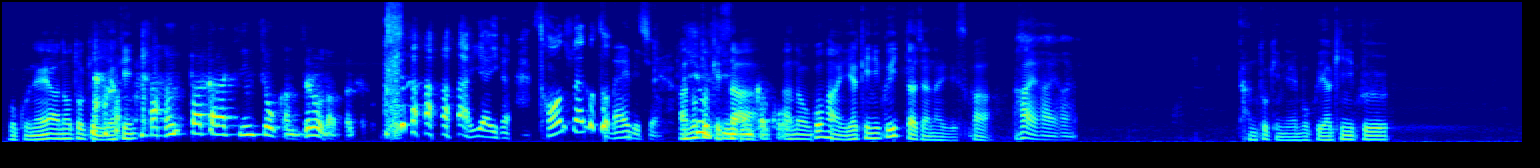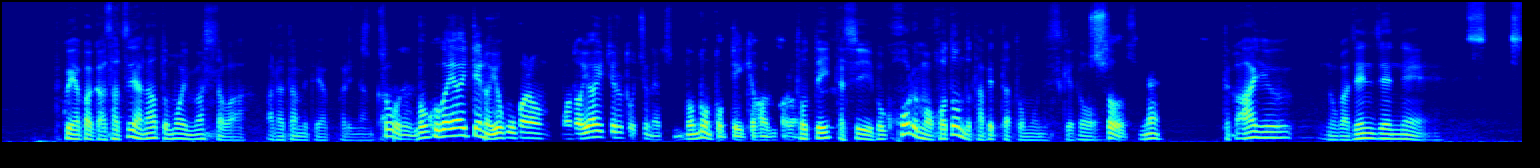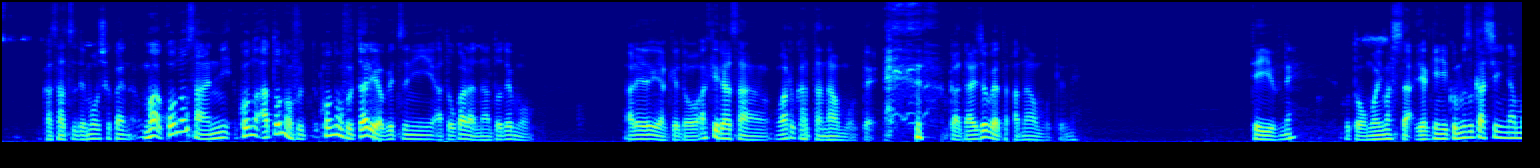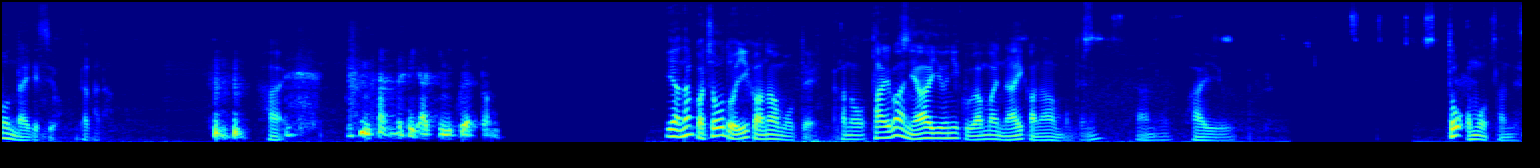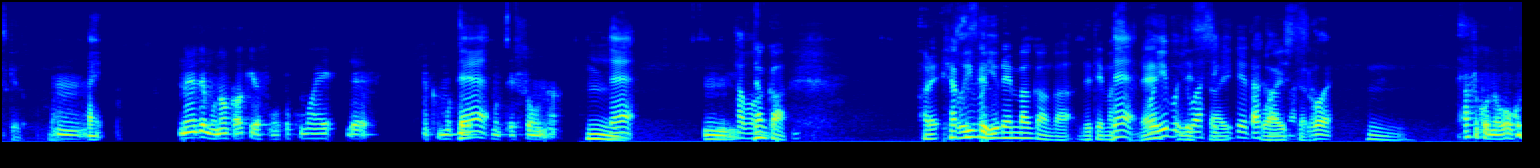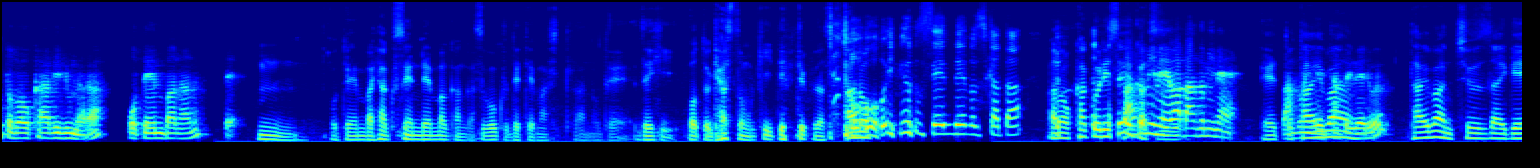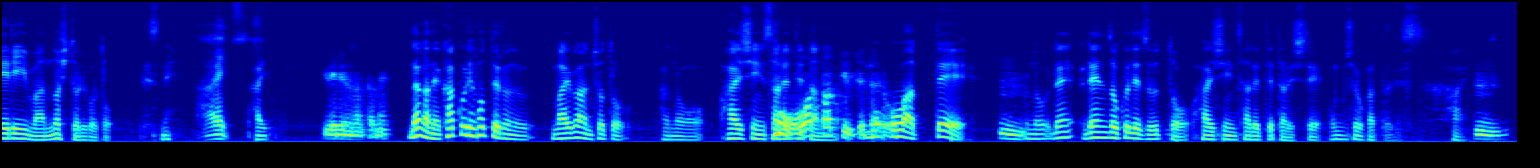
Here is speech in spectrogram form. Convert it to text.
僕ね、あの時夜勤、あんたから緊張感ゼロだったけど。いやいや、そんなことないでしょ。あの時さあの、ご飯焼肉行ったじゃないですか。はいはいはい。あの時ね、僕焼肉、僕やっぱガサツやなと思いましたわ。改めてやっぱりなんか。そうです。僕が焼いてるの横からまた焼いてる途中のやつどんどん取っていきはるから。取っていったし、僕ホルモンほとんど食べてたと思うんですけど、そうですね。だからああいうのが全然ね、ガサツで申し訳ない。まあこの3人、この後のふ、この2人は別に後から何とでも、あれやけど、アキラさん悪かったな思って。か大丈夫やったかな思ってね。っていうね、ことを思いました。焼肉難しいな問題ですよ。だから。はい。なんで焼肉やったの？いや、なんかちょうどいいかな思って。あの、台湾にああいう肉があんまりないかな思ってね。あの、ああいう。と思ったんですけど。まあうん。はいね、でもなんか、アキラさん男前で、なんかモテ、ねモテそうな。うん、ね。うん。多分なんか、あれ、百ブイブイ戦錬磨感が出てましたね。ブイブイ言わせてきてた感がすごい。うん。あそこのお言葉を借りるなら、おてんばなのって。うん。おてんば百戦錬磨感がすごく出てましたので、ぜひ、ポッドキャストも聞いてみてください。あの、どういう宣伝の仕方？あの隔離生番活、組名は番組名。えっと、番組名台ちゃんと言え湾、る？台湾駐在ゲイリーマンの独り言ですね。はい。はい。言えるようになったね。なんかね、隔離ホテル、毎晩ちょっと、あの、配信されてたの。もう終わったって言ってたよ終わって、あうん。の連連続でずっと配信されてたりして、面白かったです。はい。うん。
